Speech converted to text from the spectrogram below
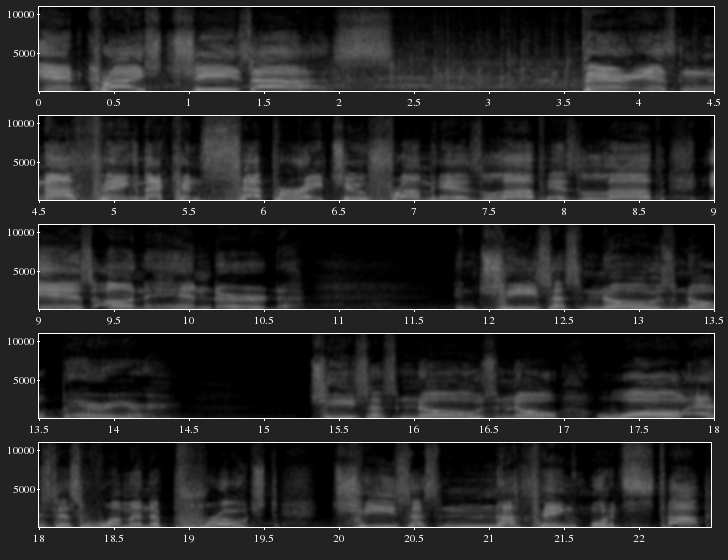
in Christ Jesus. There is nothing that can separate you from His love. His love is unhindered. And Jesus knows no barrier. Jesus knows no wall. As this woman approached Jesus, nothing would stop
